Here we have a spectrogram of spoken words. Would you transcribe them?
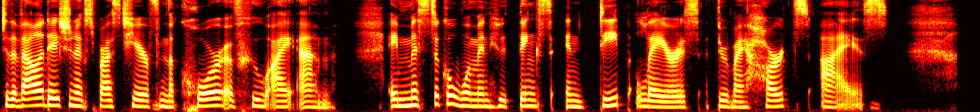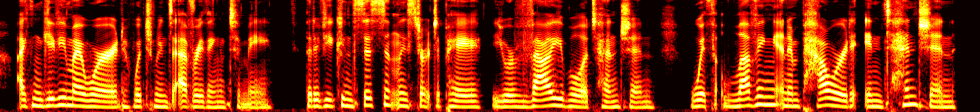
to the validation expressed here from the core of who I am a mystical woman who thinks in deep layers through my heart's eyes. I can give you my word, which means everything to me, that if you consistently start to pay your valuable attention with loving and empowered intention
